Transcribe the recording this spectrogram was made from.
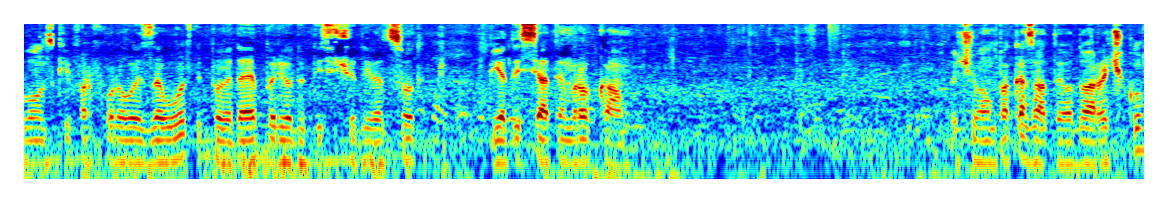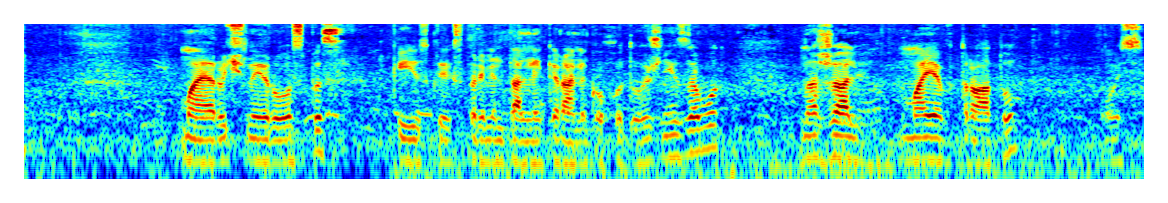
Полонський фарфоровий завод відповідає періоду 1950 рокам. Хочу вам показати одарочку. Має ручний розпис. Київський експериментальний кераміко-художній завод. На жаль, має втрату. Ось.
